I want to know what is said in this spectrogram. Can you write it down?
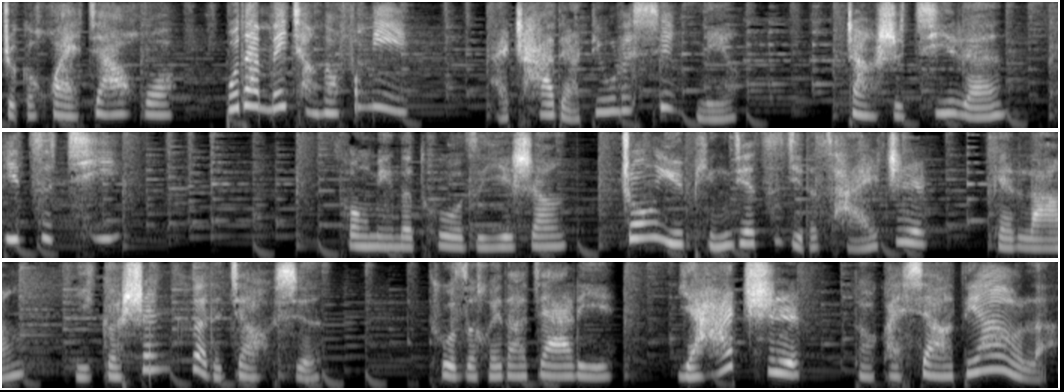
这个坏家伙不但没抢到蜂蜜，还差点丢了性命。仗势欺人，必自欺。聪明的兔子医生终于凭借自己的才智，给狼一个深刻的教训。兔子回到家里。牙齿都快笑掉了。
